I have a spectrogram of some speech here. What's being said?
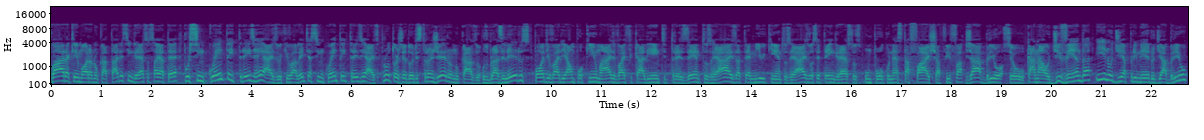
Para quem mora no Catar, esse ingresso sai até por 53 reais, o equivalente a 53 reais. Para o torcedor estrangeiro, no caso os brasileiros, pode variar um pouquinho mais, vai ficar ali entre 300 reais até 1.500 reais. Você tem ingressos um pouco nesta faixa. A FIFA já abriu seu canal de venda e no dia 1 de abril,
